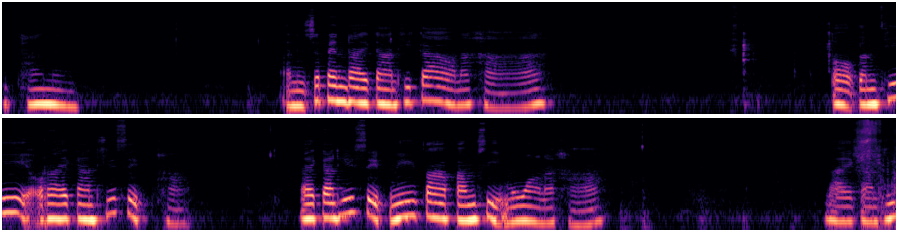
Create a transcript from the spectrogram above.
อีกข้างหนึ่ง อันนี้จะเป็นรายการที่ 9 นะคะ ต่อกันที่รายการที่ 10 ค่ะ รายการที่ 10 นี่ตาปั๊มสีม่วงนะคะ รายการที่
